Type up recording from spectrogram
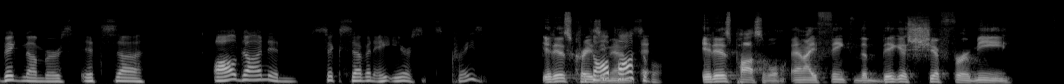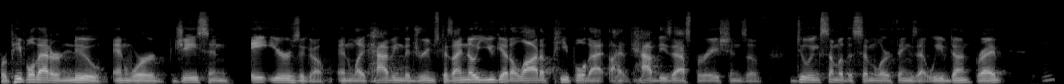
big numbers. It's uh, all done in six, seven, eight years. It's crazy. It is crazy, it's all man. possible. It is possible, and I think the biggest shift for me, for people that are new and were Jason eight years ago, and like having the dreams, because I know you get a lot of people that have- have these aspirations of doing some of the similar things that we've done, right? Mhm.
